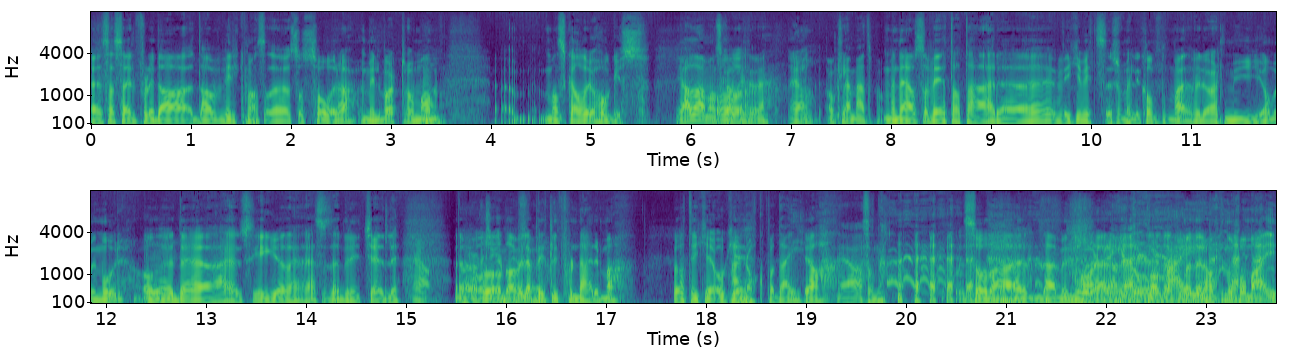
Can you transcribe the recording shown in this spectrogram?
eh, seg selv, Fordi da, da virker man så såra umiddelbart. Og man, man skal jo hogges. Ja da, man skal Og- ikke det. ja. Og klemme etterpå. Men jeg også vet at det er uh, hvilke vitser som ville kommet på meg. Det ville vært mye om min mor, og det, det er jo sikkert gøy, det. Jeg syns det er dritkjedelig. Ja, uh, og, og da ville jeg blitt litt fornærma. For at ikke okay. Er nok på deg? Ja, Ja, sånn. så det er, det er min mor her. er men dere har ikke noe på meg.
